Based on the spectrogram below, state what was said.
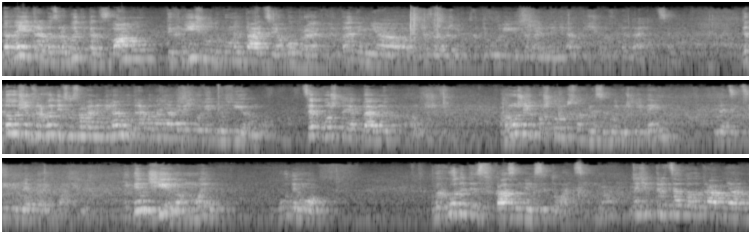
На неї треба зробити так звану технічну документацію або проект відведення залежній категорії земельної ділянки, що розглядається. Для того, щоб зробити цю земельну ділянку, треба наняти відповідну фірму. Це коштує певних грошей. Грошей в кошторисах на сьогоднішній день на ці цілі не передбачені. Яким чином ми будемо виходити з вказаної ситуації? Ну, значить, 30 травня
